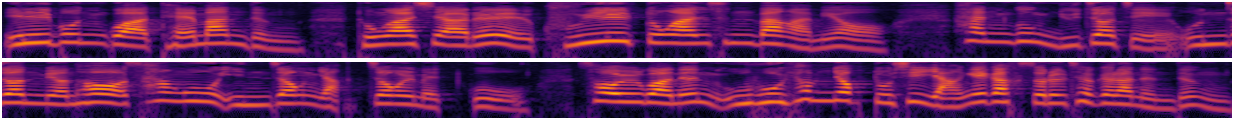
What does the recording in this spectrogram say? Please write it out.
일본과 대만 등 동아시아를 9일 동안 순방하며 한국 뉴저지 운전면허 상호 인정 약정을 맺고 서울과는 우호 협력 도시 양해각서를 체결하는 등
